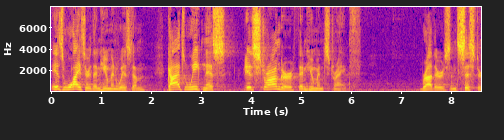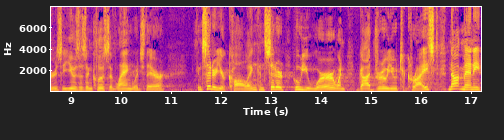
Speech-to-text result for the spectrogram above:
is wiser than human wisdom, God's weakness is stronger than human strength. Brothers and sisters, he uses inclusive language there. Consider your calling. Consider who you were when God drew you to Christ. Not many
